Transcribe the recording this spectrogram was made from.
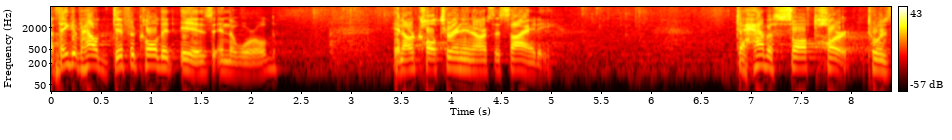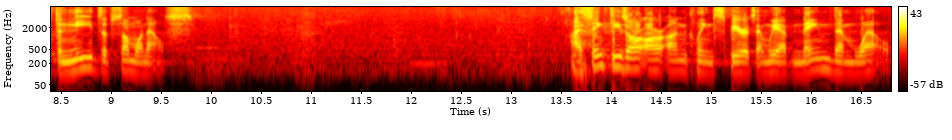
I think of how difficult it is in the world, in our culture and in our society, to have a soft heart towards the needs of someone else. I think these are our unclean spirits, and we have named them well.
